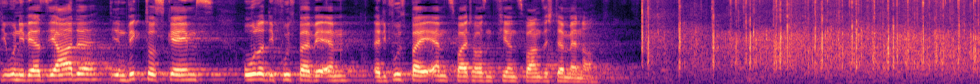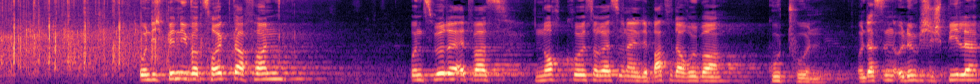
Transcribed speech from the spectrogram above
die Universiade, die Invictus Games oder die Fußball-WM, äh, die Fußball-EM 2024 der Männer. Und ich bin überzeugt davon, uns würde etwas noch Größeres und eine Debatte darüber gut tun. Und das sind Olympische Spiele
